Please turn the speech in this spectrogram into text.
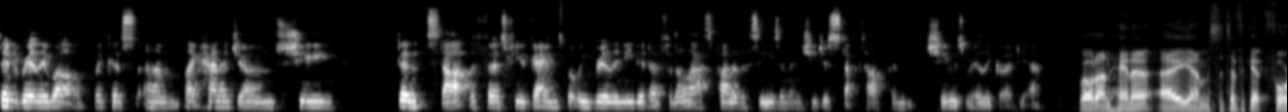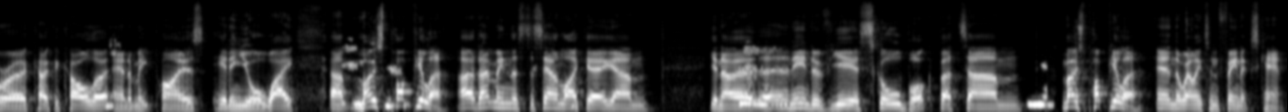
did really well because, um, like Hannah Jones, she didn't start the first few games, but we really needed her for the last part of the season, and she just stepped up and she was really good. Yeah. Well done, Hannah. A um, certificate for a Coca Cola and a meat pie is heading your way. Um, most popular. I don't mean this to sound like a um, you know, an end of year school book, but um, yeah. most popular in the Wellington Phoenix camp?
